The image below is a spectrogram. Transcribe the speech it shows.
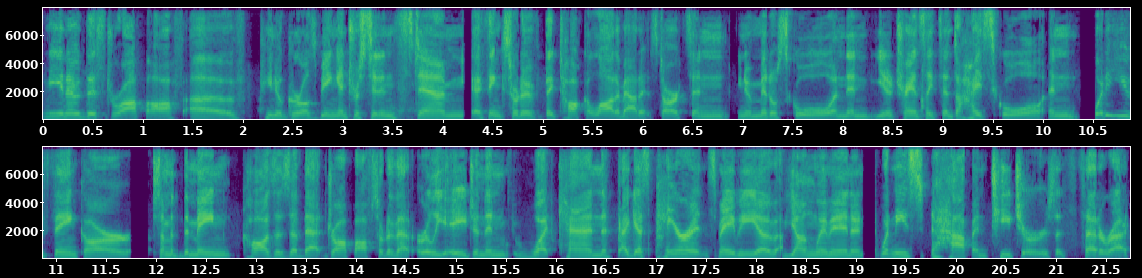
You know, this drop off of, you know, girls being interested in STEM, I think sort of they talk a lot about it starts in, you know, middle school and then, you know, translates into high school. And what do you think are some of the main causes of that drop off, sort of that early age, and then what can, I guess, parents maybe of young women and what needs to happen, teachers, et cetera,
